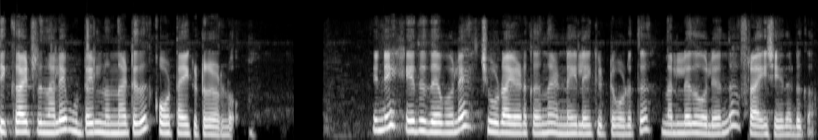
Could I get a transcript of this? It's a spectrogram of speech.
തിക്കായിട്ടിരുന്നാലേ മുട്ടയിൽ നന്നായിട്ട് ഇത് കോട്ടായി കിട്ടുകയുള്ളൂ. ഇനി ഇത് ഇതേപോലെ ചൂടായി എടുക്കുന്ന എണ്ണയിലേക്ക് ഇട്ട് കൊടുത്ത് നല്ലതുപോലെ ഒന്ന് ഫ്രൈ ചെയ്തെടുക്കാം.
